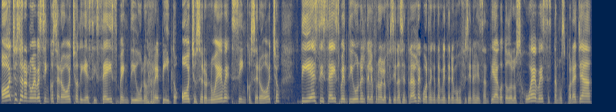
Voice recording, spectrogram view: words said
809-508-1621. Repito, 809-508-1621 el teléfono de la oficina central. Recuerden que también tenemos oficinas en Santiago todos los jueves. Estamos por allá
